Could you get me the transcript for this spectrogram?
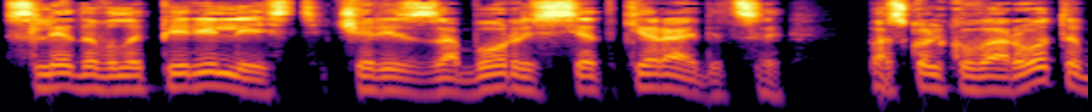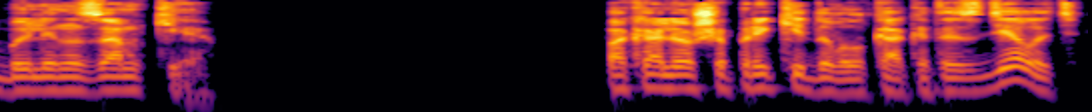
следовало перелезть через забор из сетки рабицы, поскольку ворота были на замке. Пока Леша прикидывал, как это сделать,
